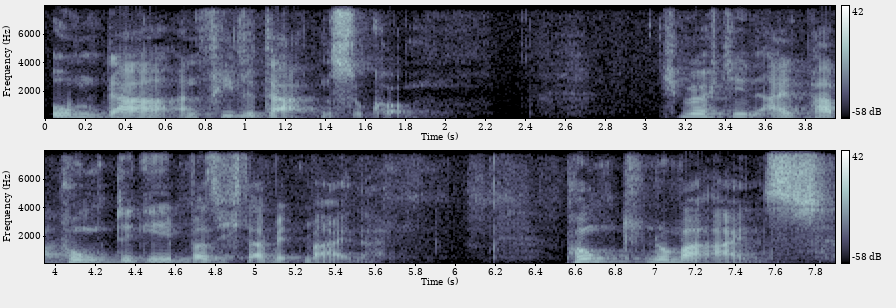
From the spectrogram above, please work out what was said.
um da an viele Daten zu kommen. Ich möchte Ihnen ein paar Punkte geben, was ich damit meine. Punkt Nummer eins.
